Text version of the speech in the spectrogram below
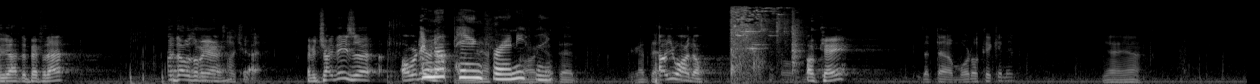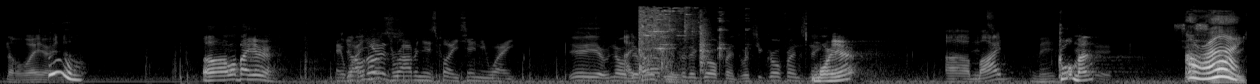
You have to pay for that. Oh, that was over here. Touch you that. Have you tried these? Uh, already? I'm or not paying Yeah, for oh, I anything. got that. I got that. Oh, you are though. Okay. Is that the mortal kicking in? Yeah, yeah. No way. Right now. Ooh. Uh, what about here? Hey, You why are you guys robbing this place anyway? Yeah, yeah. No, they're asking for their girlfriends. What's your girlfriend's name? More here. Uh, mine. Cool, man. All right.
